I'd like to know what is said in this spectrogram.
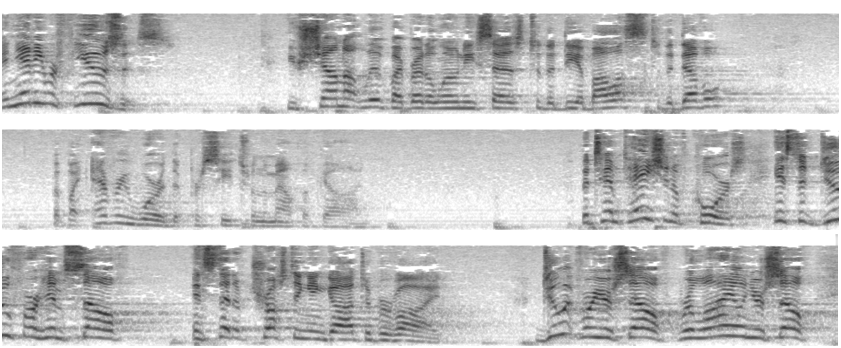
And yet he refuses. You shall not live by bread alone, he says to the diabolos, to the devil, but by every word that proceeds from the mouth of God. The temptation, of course, is to do for himself instead of trusting in God to provide. Do it for yourself. Rely on yourself.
